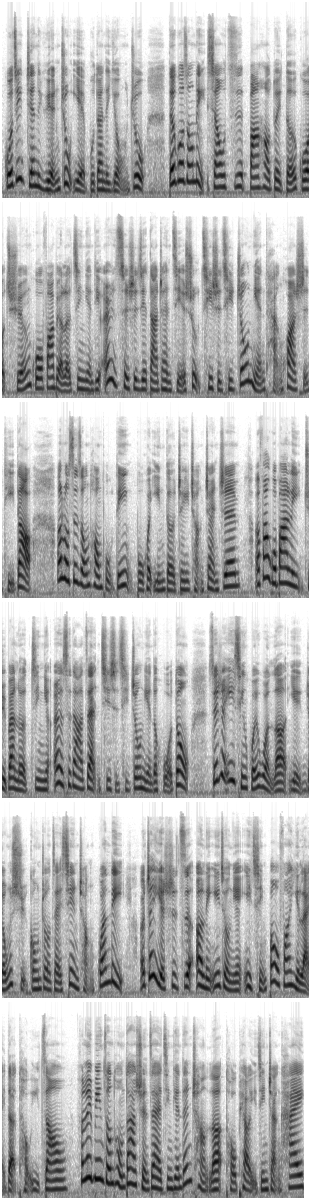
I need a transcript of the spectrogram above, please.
国际间的援助也不断的涌入。德国总理肖兹八号对德国全国发表了纪念第二次世界大战结束七十七周年谈话时提到，俄罗斯总统普丁不会赢得这一场战争。而法国巴黎举办了纪念二次大战七十七周年的活动，随着疫情回稳了，也容许公众在现场观礼，而这也是自二零一九年疫情爆发以来的头一遭。菲律宾总统大选在今天登场了，投票已经展开。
